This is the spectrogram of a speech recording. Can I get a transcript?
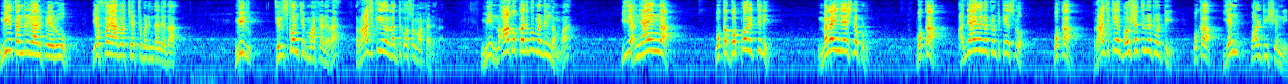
మీ తండ్రి గారి పేరు ఎఫ్ఐఆర్లో చేర్చబడిందా లేదా? మీరు తెలుసుకొని చెప్పి మాట్లాడారా? రాజకీయ లబ్ధి కోసం మాట్లాడారా? మీ నాకు కడుపు మండిందమ్మా. ఇది అన్యాయంగా ఒక గొప్ప వ్యక్తిని మెలైన్ చేసినప్పుడు ఒక అన్యాయమైనటువంటి కేసులో ఒక రాజకీయ భవిష్యత్తు ఉన్నటువంటి ఒక యంగ్ పాలిటీషియన్ని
